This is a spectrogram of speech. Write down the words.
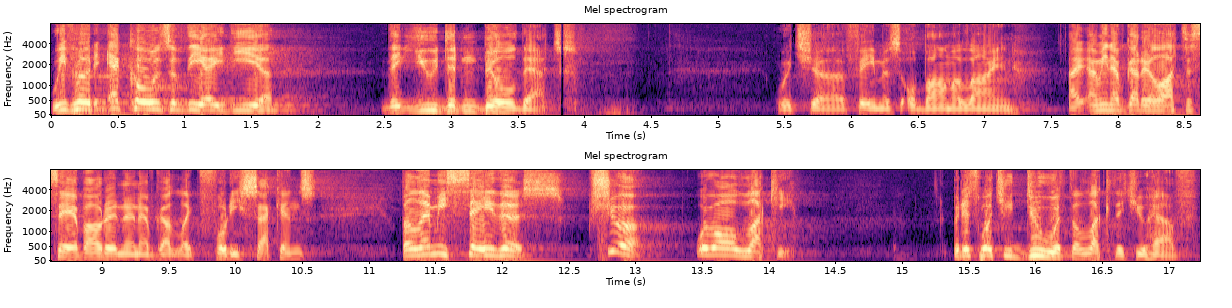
We've heard echoes of the idea that you didn't build that, which uh, famous Obama line. I, I mean, I've got a lot to say about it, and I've got like 40 seconds. But let me say this. Sure, we're all lucky. But it's what you do with the luck that you have.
